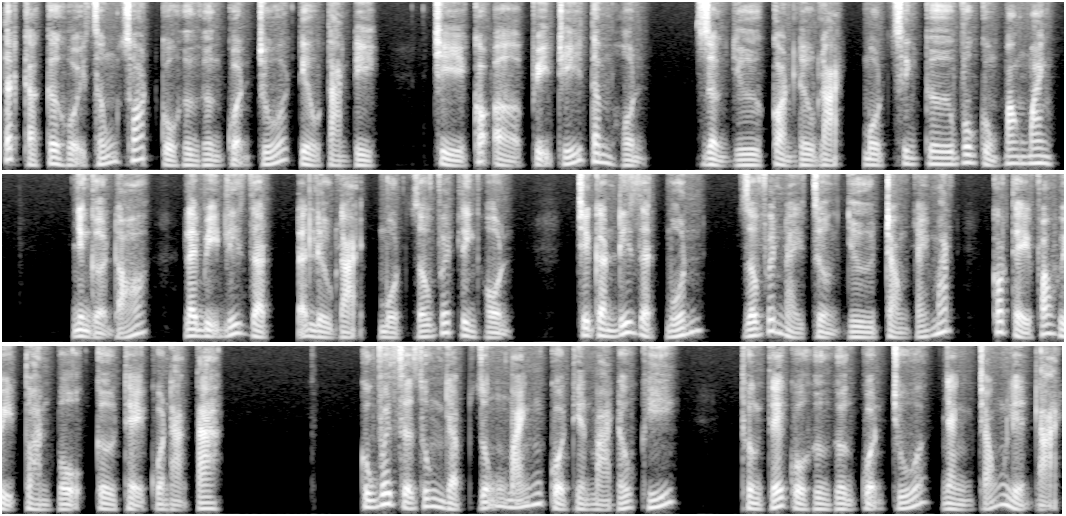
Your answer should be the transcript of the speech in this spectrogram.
tất cả cơ hội sống sót của hương hương quận chúa tiêu tan đi, chỉ có ở vị trí tâm hồn, dường như còn lưu lại một sinh cơ vô cùng mong manh. Nhưng ở đó lại bị Lý Giật đã lưu lại một dấu vết linh hồn. Chỉ cần Lý Giật muốn, dấu vết này dường như trong nháy mắt có thể phá hủy toàn bộ cơ thể của nàng ta. Cùng với sự dung nhập dũng mãnh của thiên ma đấu khí, thường thế của hương hương quận chúa nhanh chóng liền lại.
